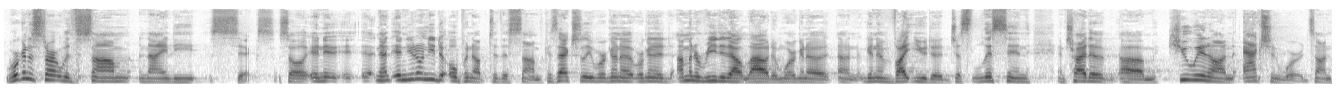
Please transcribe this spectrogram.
we're going to start with Psalm 96. So, and, it, and, and, you don't need to open up to this psalm because actually we're to, we're to, I'm going to read it out loud and we're going to, uh, to invite you to just listen and try to um, cue in on action words, on,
